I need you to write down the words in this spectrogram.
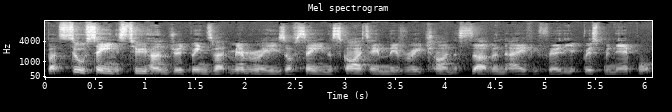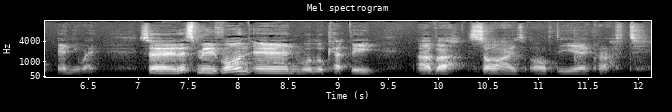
But still seeing this 200 brings back memories of seeing the SkyTeam livery China Southern A330 at Brisbane Airport anyway. So let's move on and we'll look at the other side of the aircraft.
